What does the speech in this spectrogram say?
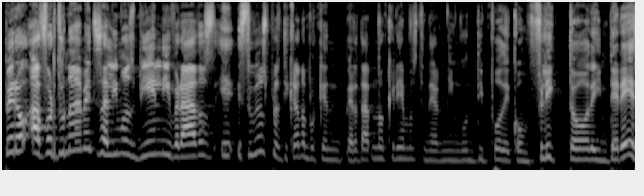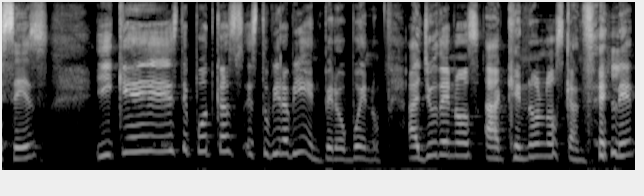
Pero afortunadamente salimos bien librados. Eh, Estuvimos platicando porque en verdad no queríamos tener ningún tipo de conflicto de intereses y que este podcast estuviera bien. Pero bueno, ayúdenos a que no nos cancelen.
